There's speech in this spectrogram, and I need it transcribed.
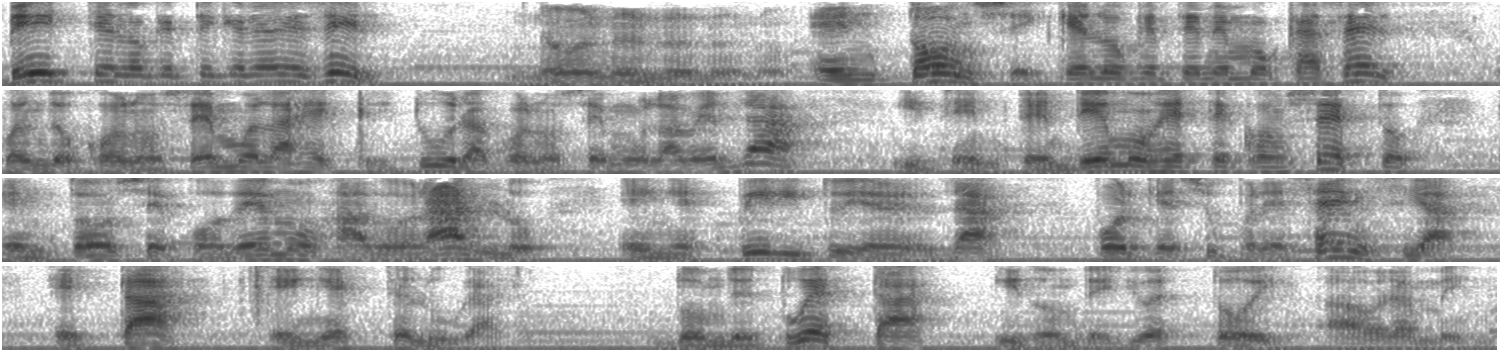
¿Viste lo que te quiero decir? No, no, no, no, no. Entonces, ¿qué es lo que tenemos que hacer? Cuando conocemos las escrituras, conocemos la verdad y entendemos este concepto, entonces podemos adorarlo en espíritu y en verdad, porque su presencia está en este lugar, donde tú estás y donde yo estoy ahora mismo.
